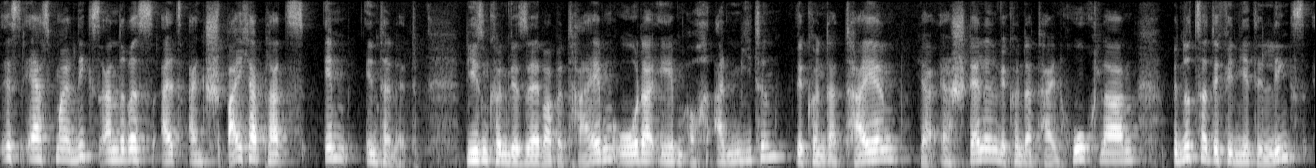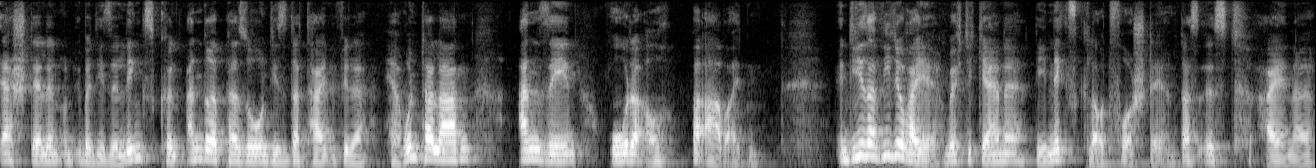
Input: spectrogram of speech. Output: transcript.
ist erstmal nichts anderes als ein Speicherplatz im Internet. Diesen können wir selber betreiben oder eben auch anmieten. Wir können Dateien ja, erstellen, wir können Dateien hochladen, benutzerdefinierte Links erstellen und über diese Links können andere Personen diese Dateien entweder herunterladen, ansehen oder auch bearbeiten. In dieser Videoreihe möchte ich gerne die Nextcloud vorstellen. Das ist eine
